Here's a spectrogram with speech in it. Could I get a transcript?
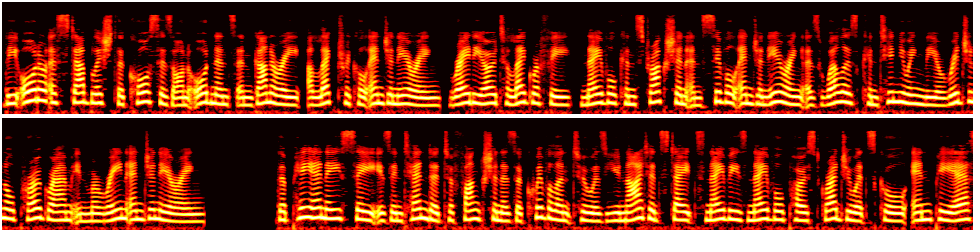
The order established the courses on ordnance and gunnery, electrical engineering, radio telegraphy, naval construction and civil engineering as well as continuing the original program in marine engineering. The PNEC is intended to function as equivalent to as United States Navy's Naval Postgraduate School NPS,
